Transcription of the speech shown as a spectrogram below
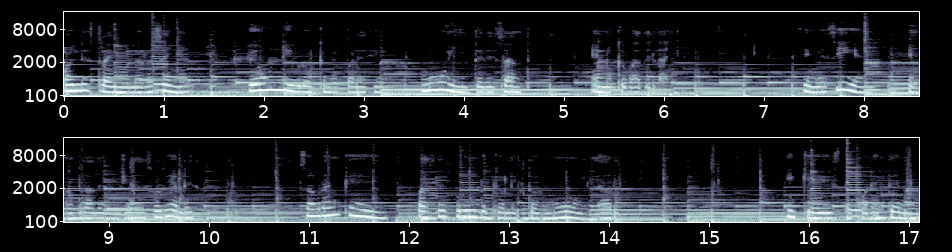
Hoy les traigo la reseña de un libro que me pareció muy interesante en lo que va del año. Si me siguen en otra de mis redes sociales, sabrán que pasé por un bloqueo lector muy largo y que esta cuarentena,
